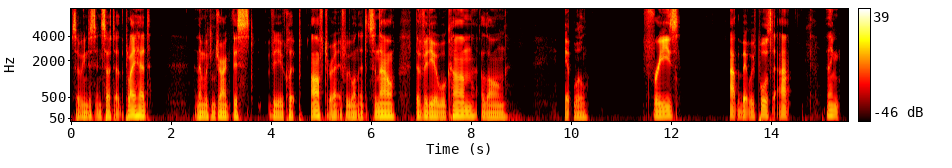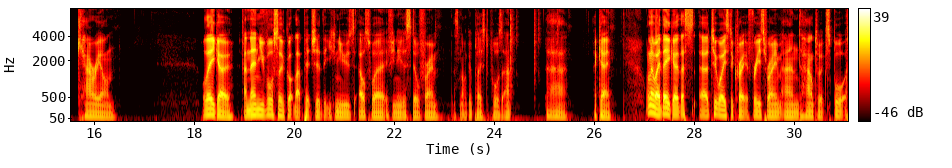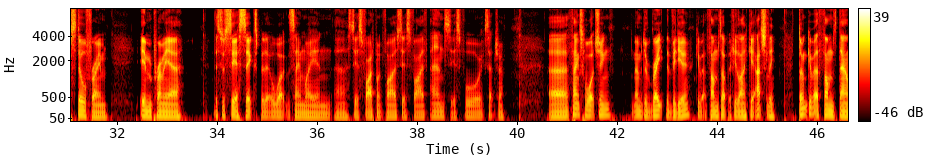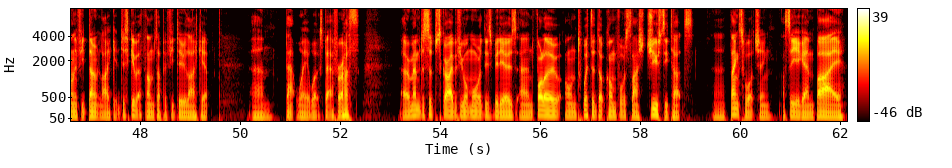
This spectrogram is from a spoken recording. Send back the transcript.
So we can just insert it at the playhead and then we can drag this video clip after it if we wanted. So now the video will come along, it will freeze at the bit we've paused it at, and then carry on. Well, there you go. And then you've also got that picture that you can use elsewhere if you need a still frame. That's not a good place to pause at. Ah, okay. Well, anyway, there you go. That's uh, two ways to create a freeze frame and how to export a still frame in Premiere. This was CS6, but it'll work the same way in uh, CS 5.5, CS5, and CS4, etc. Uh, thanks for watching. Remember to rate the video, give it a thumbs up if you like it. Actually, don't give it a thumbs down if you don't like it. Just give it a thumbs up if you do like it. Um, that way it works better for us. Uh, remember to subscribe if you want more of these videos and follow on twitter.com forward slash juicy tuts. Uh, thanks for watching. I'll see you again. Bye.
